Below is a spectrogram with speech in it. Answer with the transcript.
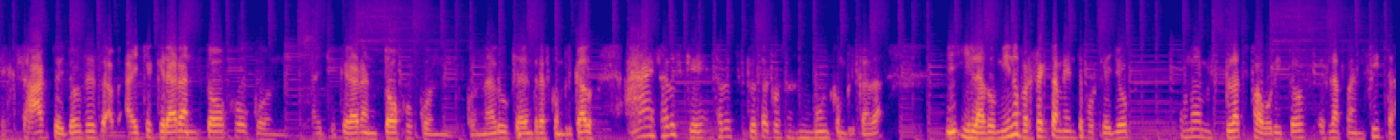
Exacto, entonces hay que crear antojo con, hay que crear antojo con, con algo que adentro es complicado. Ah, ¿sabes qué? ¿Sabes qué otra cosa es muy complicada? Y la domino perfectamente porque yo, uno de mis platos favoritos es la pancita,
